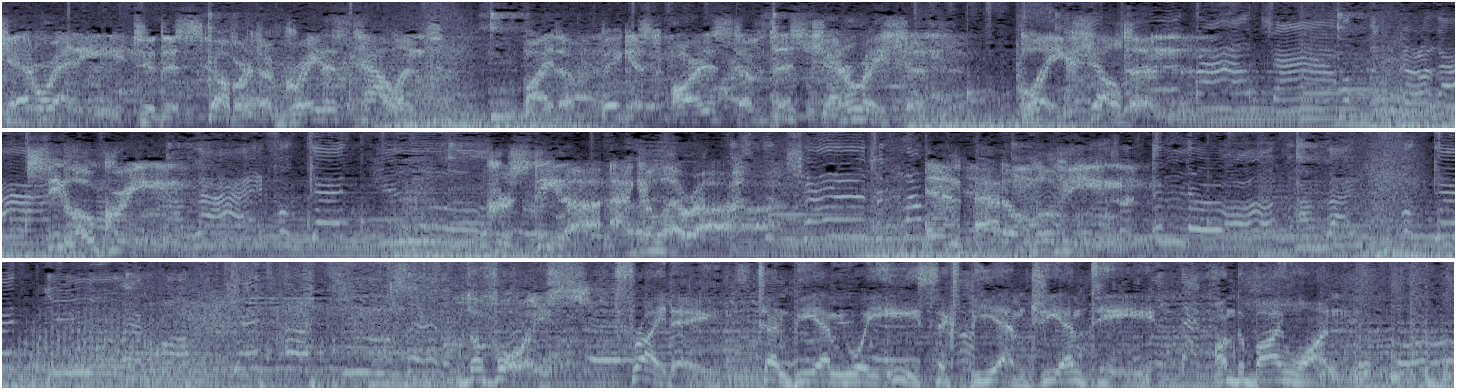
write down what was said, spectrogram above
Get ready to discover the greatest talent by the biggest artist of this generation, Blake Shelton, CeeLo Green, Christina Aguilera, and Adam Levine. The Voice, Friday, 10 p.m. UAE, 6 p.m. GMT, on Dubai One.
